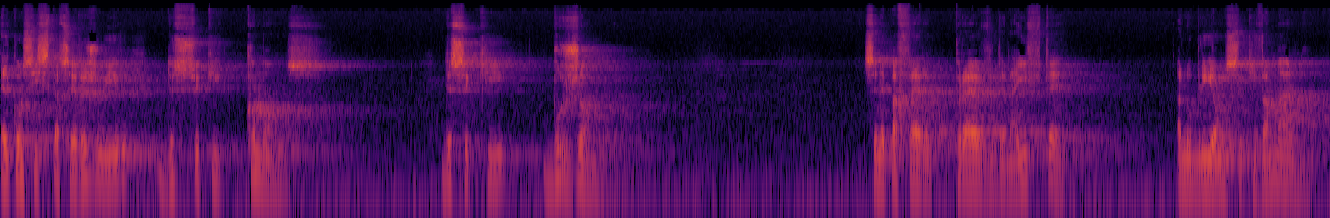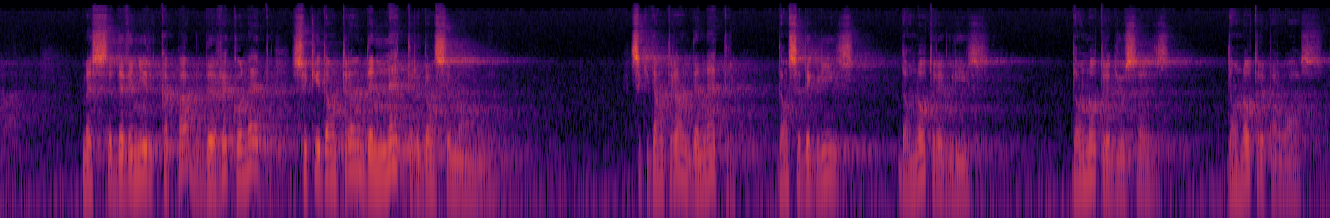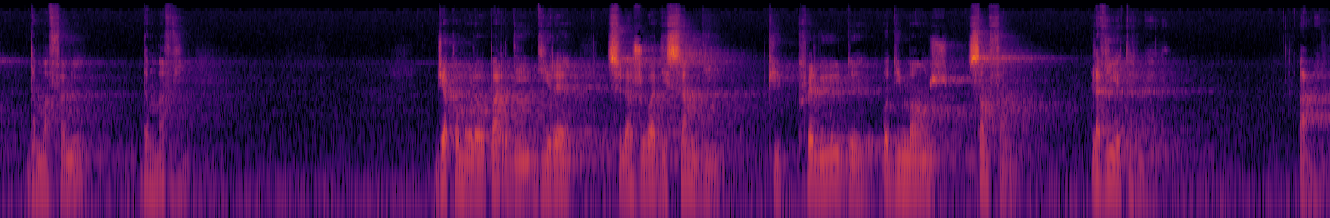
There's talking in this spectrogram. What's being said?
Elle consiste à se réjouir de ce qui commence, de ce qui bourgeonne. Ce n'est pas faire preuve de naïveté en oubliant ce qui va mal, mais c'est devenir capable de reconnaître ce qui est en train de naître dans ce monde, ce qui est en train de naître dans cette Église, dans notre Église, dans notre diocèse, dans notre paroisse, dans ma famille, dans ma vie. Giacomo Leopardi dirait c'est la joie du samedi qui prélude au dimanche sans fin, la vie éternelle. Amen.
